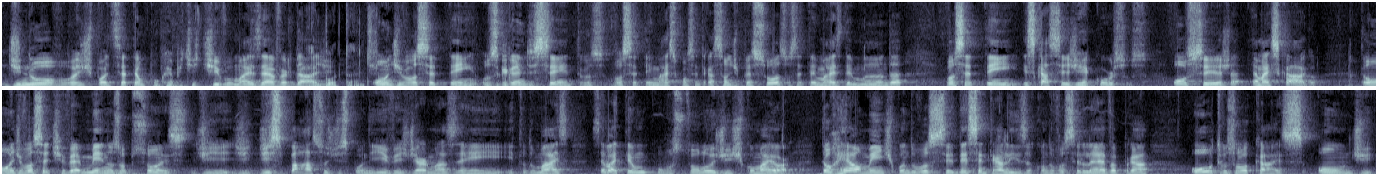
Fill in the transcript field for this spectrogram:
de novo, a gente pode ser até um pouco repetitivo, mas é a verdade. É importante. Onde você tem os grandes centros, você tem mais concentração de pessoas, você tem mais demanda, você tem escassez de recursos. Ou seja, é mais caro. Então, onde você tiver menos opções de, de, de espaços disponíveis, de armazém e, e tudo mais, você vai ter um custo logístico maior. Então, realmente, quando você descentraliza, quando você leva para outros locais onde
